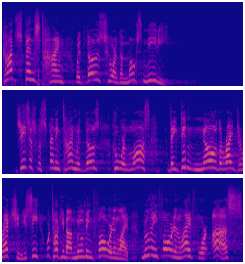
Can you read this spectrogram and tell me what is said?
God spends time with those who are the most needy. Jesus was spending time with those who were lost. They didn't know the right direction. You see, we're talking about moving forward in life. Moving forward in life for us,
